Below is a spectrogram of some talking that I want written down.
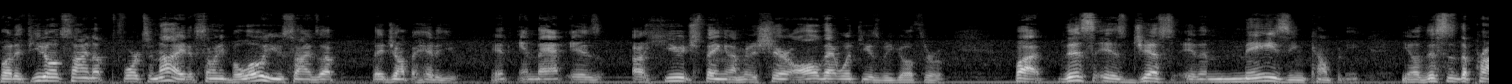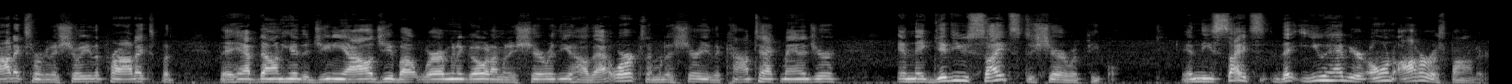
But if you don't sign up for tonight, if somebody below you signs up, they jump ahead of you. And, and that is a huge thing. And I'm going to share all that with you as we go through. But this is just an amazing company. You know, this is the products. We're going to show you the products, but they have down here the genealogy about where I'm going to go, and I'm going to share with you how that works. I'm going to share you the contact manager, and they give you sites to share with people. In these sites, that you have your own autoresponder.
